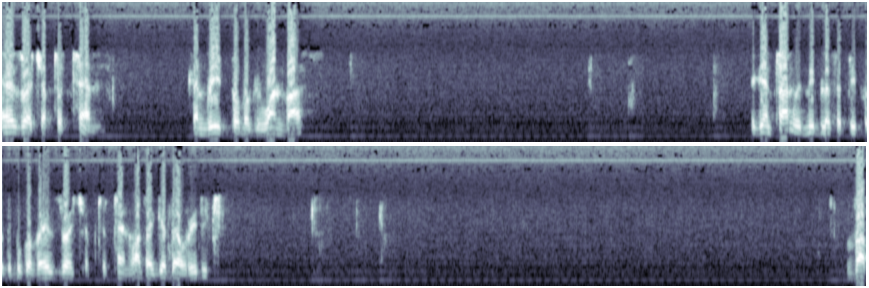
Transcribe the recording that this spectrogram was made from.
Ezra chapter 10. Can read probably one verse. Again, turn with me, blessed people, the book of Ezra, chapter 10. Once I get there, I'll read it. Verse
